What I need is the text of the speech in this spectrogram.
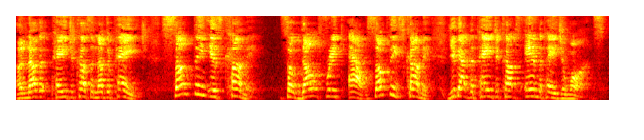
Another page of cups, another page. Something is coming. So don't freak out. Something's coming. You got the page of cups and the page of wands.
